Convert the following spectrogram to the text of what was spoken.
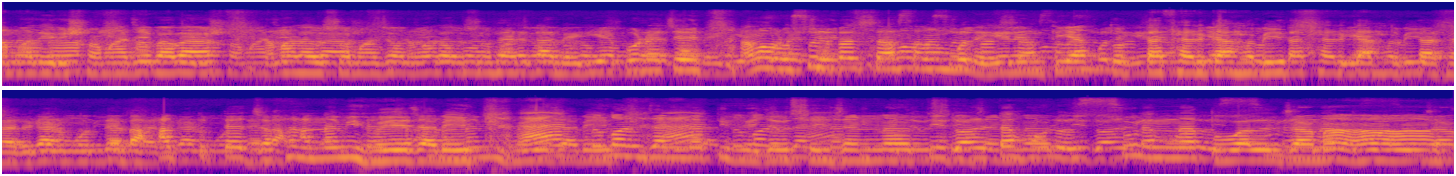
আমাদের সমাজে বাবা আমাদের সমাজে অনেক রকম ফেরকা বেরিয়ে পড়েছে। আমার রাসূল পাক বলে গেলেন 73টা ফেরকা হবে 73টা ফেরকার মধ্যে 72টা জাহান্নামী হয়ে যাবে। একটা দল জান্নাতি হয়ে যাবে সেই জান্নাতি দলটা হলো সুন্নাত ওয়াল জামাত।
